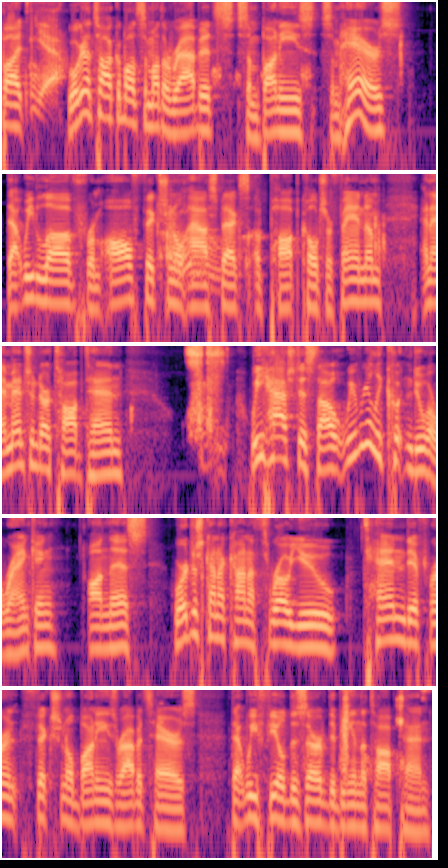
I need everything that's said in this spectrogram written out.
But Yeah. we're going to talk about some other rabbits, some bunnies, some hares that we love from all fictional aspects of pop culture fandom. And I mentioned our top 10 we hashed this out. We really couldn't do a ranking on this. We're just gonna kind of throw you ten different fictional bunnies, rabbits, hares that we feel deserve to be in the top ten.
